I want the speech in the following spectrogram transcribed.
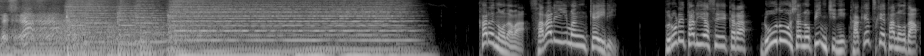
人？彼の名はサラリーマン・ケイリープロレタリア制から労働者のピンチに駆けつけたのだ。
